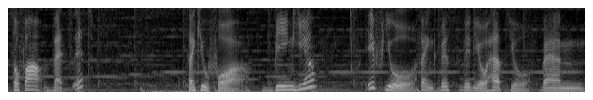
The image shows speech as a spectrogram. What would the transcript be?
So far, that's it. Thank you for being here. If you think this video helped you, then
